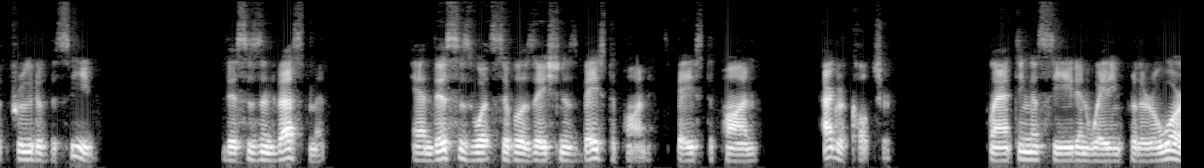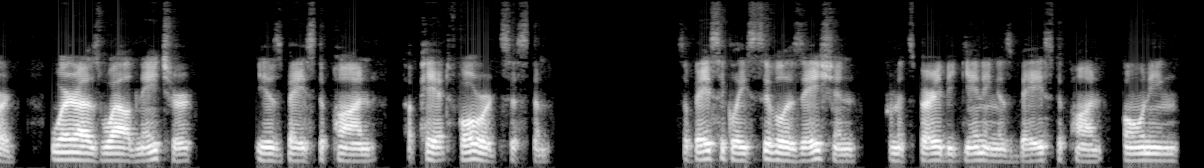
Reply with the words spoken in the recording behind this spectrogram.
the fruit of the seed. This is investment. And this is what civilization is based upon. It's based upon agriculture, planting a seed and waiting for the reward. Whereas wild nature is based upon a pay it forward system so basically, civilization from its very beginning is based upon owning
